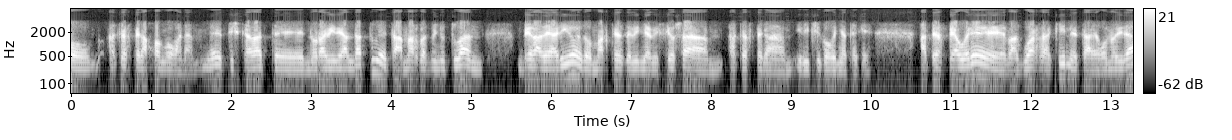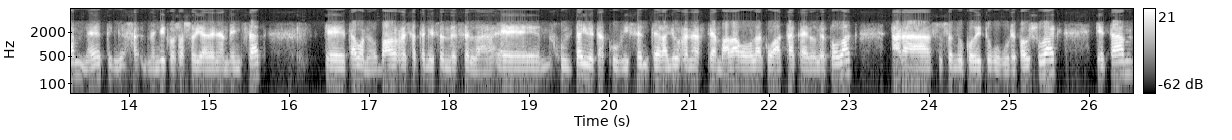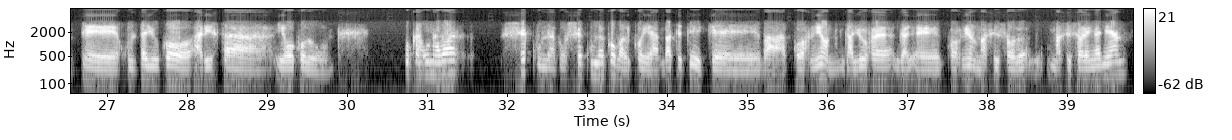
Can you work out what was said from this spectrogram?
atzerpera joango gara. E, pizka bat e, norabide aldatu eta amar bat minutuan begadeario edo martez de bila biziosa atzerpera iritsiko gineateke. Aterpe hau ere, ba, guarrakin eta egon hori da, e, mendiko sasoia denean behintzat, Eta, bueno, ba horrezaten izan bezala, e, jultaio eta kubizente gailurren artean badago olako ataka edo lepo bat, ara zuzenduko ditugu gure pausuak, eta e, jultaiuko arista igoko dugu. Bukaguna da, sekulako, sekulako balkoia, batetik, e, ba, kornion, gailurre, e, kornion mazizo, mazizoaren gainean,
